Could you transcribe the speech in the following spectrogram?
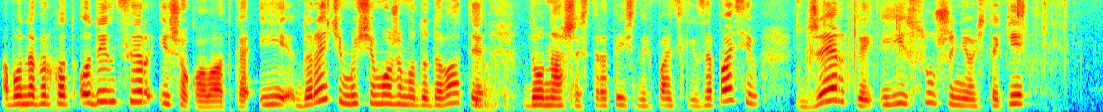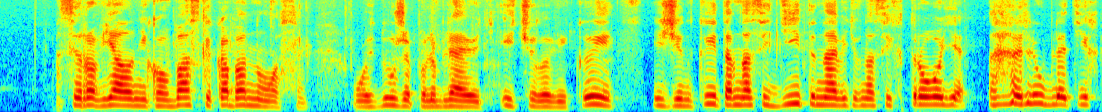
Або, наприклад, один сир і шоколадка. І, до речі, ми ще можемо додавати до наших стратегічних панських запасів джерки і сушені ось такі сиров'ялені ковбаски кабаноси. Ось дуже полюбляють і чоловіки, і жінки. Та в нас і діти, навіть у нас їх троє, люблять їх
